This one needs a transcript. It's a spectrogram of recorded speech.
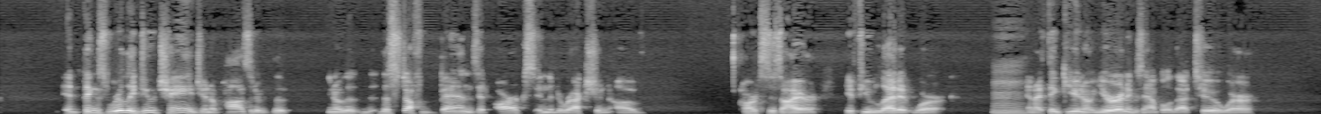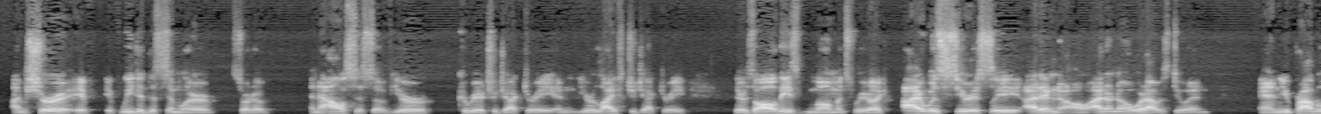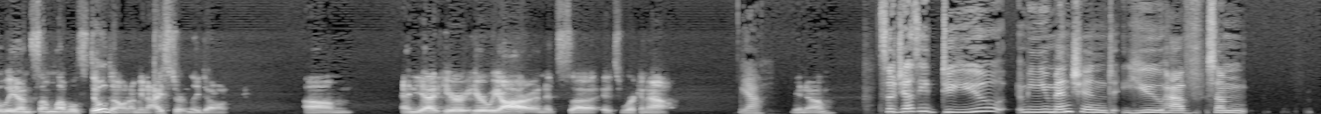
and things really do change in a positive, the, you know, the, this stuff bends, it arcs in the direction of heart's desire if you let it work. Mm. And I think, you know, you're an example of that too, where I'm sure if, if we did the similar sort of analysis of your career trajectory and your life trajectory, there's all these moments where you're like, I was seriously, I didn't know, I don't know what I was doing. And you probably on some level still don't. I mean, I certainly don't. Um, and yet here, here we are and it's, uh, it's working out, Yeah. you know? So Jesse, do you I mean you mentioned you have some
